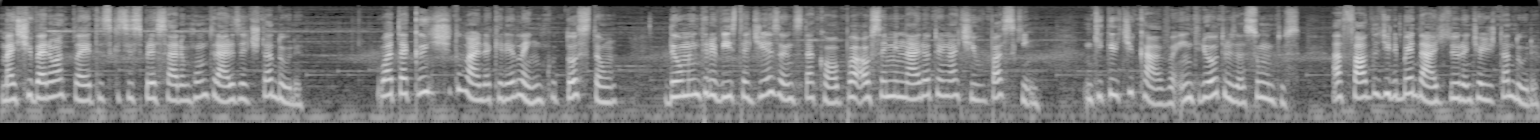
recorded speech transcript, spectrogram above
mas tiveram atletas que se expressaram contrários à ditadura. O atacante titular daquele elenco, Tostão, deu uma entrevista dias antes da Copa ao seminário alternativo Pasquim, em que criticava, entre outros assuntos, a falta de liberdade durante a ditadura.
